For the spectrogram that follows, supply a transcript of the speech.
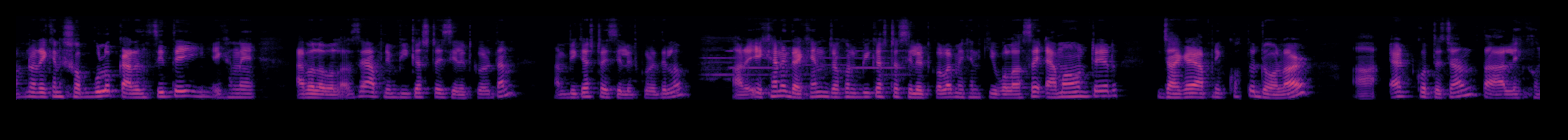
আপনার এখানে সবগুলো কারেন্সিতেই এখানে অ্যাভেলেবল আছে। আপনি বিকাশটাই সিলেক্ট করে দেন। আমি বিকাশটাই সিলেক্ট করে দিলাম। আর এখানে দেখেন, যখন বিকাশটা সিলেক্ট করলাম, এখানে কি বলা আছে অ্যামাউন্টের জায়গায় আপনি কত ডলার অ্যাড করতে চান, তা লিখুন।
